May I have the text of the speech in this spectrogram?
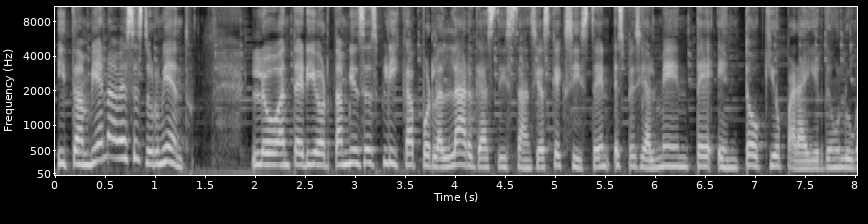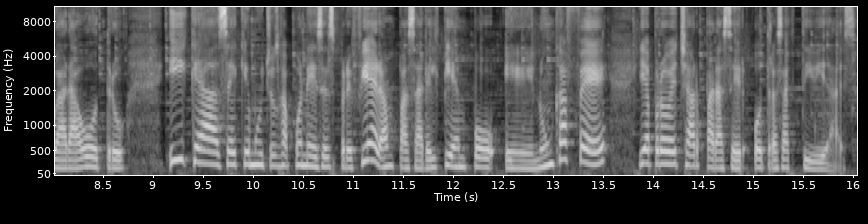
y también a veces durmiendo. Lo anterior también se explica por las largas distancias que existen, especialmente en Tokio, para ir de un lugar a otro, y que hace que muchos japoneses prefieran pasar el tiempo en un café y aprovechar para hacer otras actividades.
